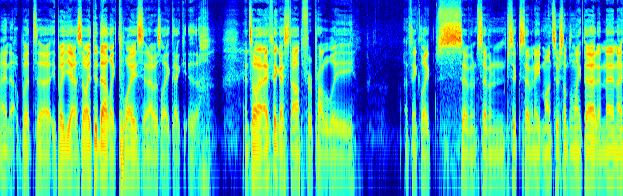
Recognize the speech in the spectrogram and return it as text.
I know, but uh, but yeah, so I did that like twice, and I was like, like, ugh. and so I, I think I stopped for probably, I think like seven, seven, six, seven, eight months or something like that, and then I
